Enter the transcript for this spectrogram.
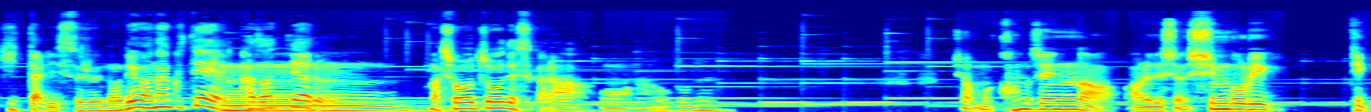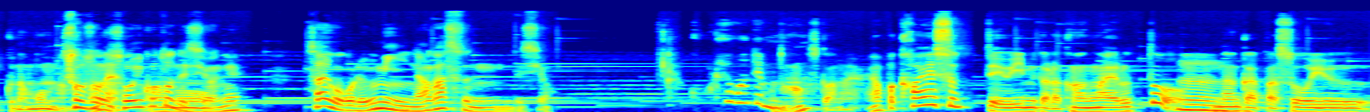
切ったりするのではなくて、飾ってある、んまあ象徴ですから、ああ、なるほどね。じゃあもう完全な、あれですよね、シンボリティックなもんなんですかね。そうそう、そういうことですよね。ね。最後これ海に流すんですよ。これはでもなんですかね。やっぱ返すっていう意味から考えると、うんなんかやっぱそういう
